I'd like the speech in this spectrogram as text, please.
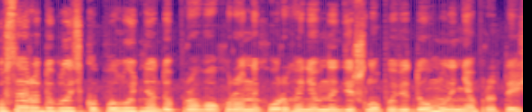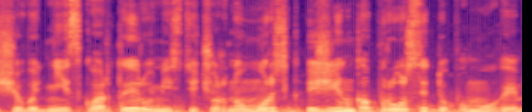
У середу близько полудня до правоохоронних органів надійшло повідомлення про те, що в одній з квартир у місті Чорноморськ жінка просить допомоги.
